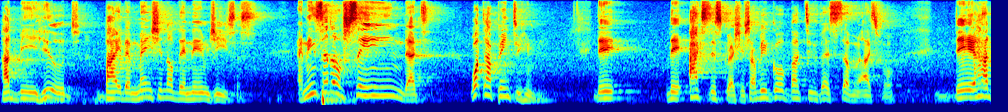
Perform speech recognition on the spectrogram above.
had been healed by the mention of the name Jesus. And instead of saying that, what happened to him? They, they asked this question. Shall we go back to verse 7, Acts 4? They had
